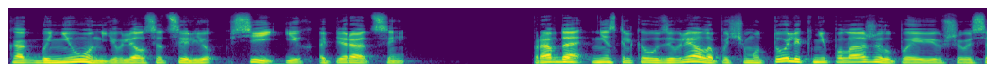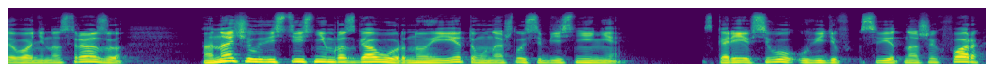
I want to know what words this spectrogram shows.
как бы не он являлся целью всей их операции. Правда, несколько удивляло, почему Толик не положил появившегося Ванина сразу, а начал вести с ним разговор, но и этому нашлось объяснение. Скорее всего, увидев свет наших фар,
